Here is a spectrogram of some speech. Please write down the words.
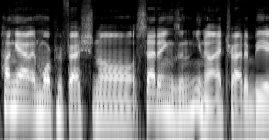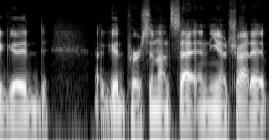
hung out in more professional settings and you know i try to be a good a good person on set and you know try to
